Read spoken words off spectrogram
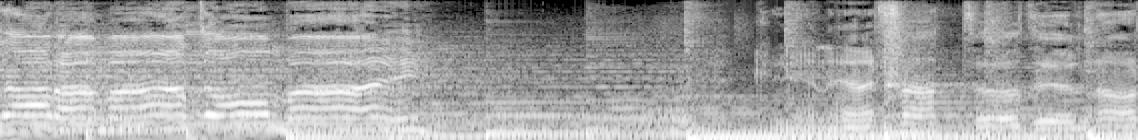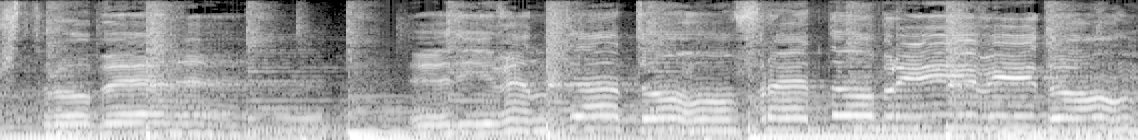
sarà amato mai. Che ne hai fatto del nostro bene? È diventato un freddo brivido.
